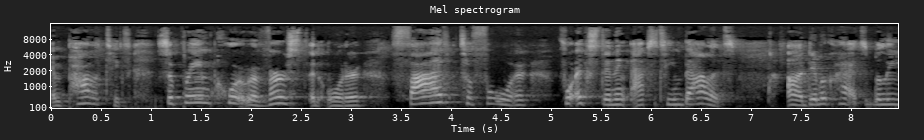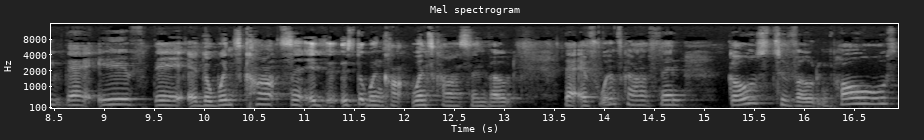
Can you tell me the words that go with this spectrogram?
In politics, Supreme Court reversed an order five to four for extending absentee ballots. Uh, Democrats believe that if they, the Wisconsin it's the Wisconsin vote that if Wisconsin goes to voting polls,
